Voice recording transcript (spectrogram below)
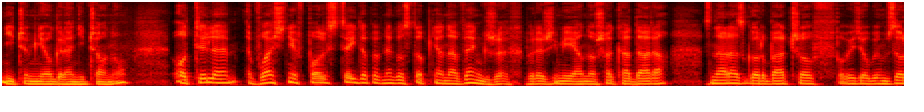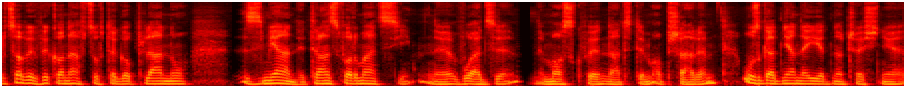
niczym nieograniczoną. O tyle właśnie w Polsce i do pewnego stopnia na Węgrzech w reżimie Janosza Kadara znalazł Gorbaczow, powiedziałbym, wzorcowych wykonawców tego planu zmiany, transformacji e, władzy Moskwy nad tym obszarem, uzgadnianej jednocześnie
